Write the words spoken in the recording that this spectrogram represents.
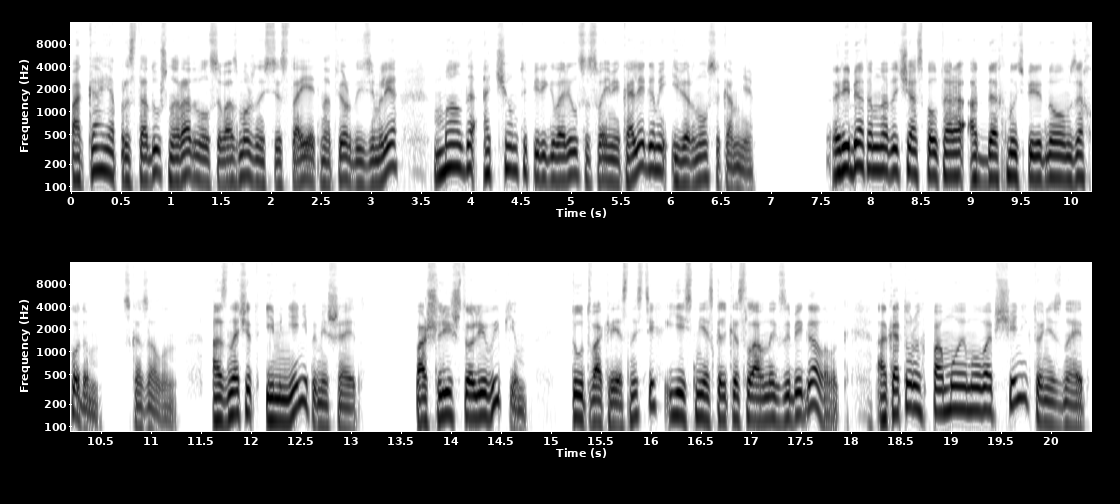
Пока я простодушно радовался возможности стоять на твердой земле, Малда о чем-то переговорил со своими коллегами и вернулся ко мне. «Ребятам надо час-полтора отдохнуть перед новым заходом», — сказал он. «А значит, и мне не помешает. Пошли, что ли, выпьем? Тут в окрестностях есть несколько славных забегаловок, о которых, по-моему, вообще никто не знает,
